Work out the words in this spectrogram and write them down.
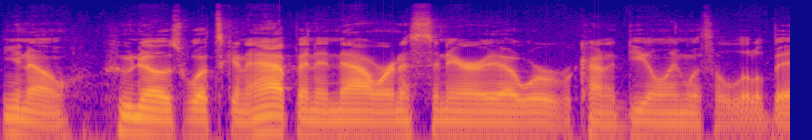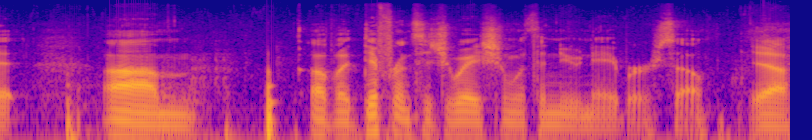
you know who knows what's going to happen and now we're in a scenario where we're kind of dealing with a little bit um, of a different situation with a new neighbor so Yeah.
